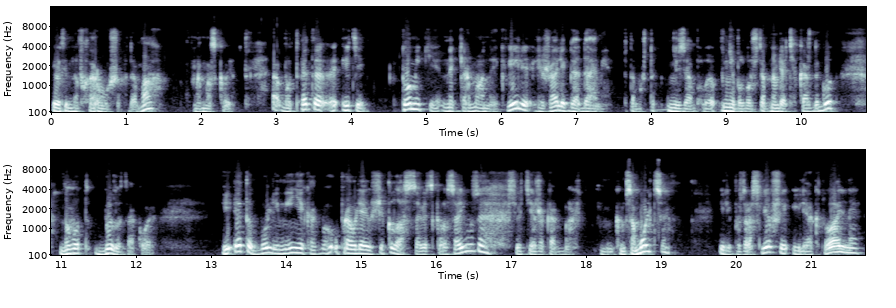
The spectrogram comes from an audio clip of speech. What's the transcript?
и вот именно в хороших домах Москвы. Вот это, эти томики Некермана и Квели лежали годами, потому что нельзя было, не было возможности обновлять их каждый год, но вот было такое – и это более-менее как бы управляющий класс Советского Союза, все те же как бы комсомольцы, или повзрослевшие, или актуальные.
